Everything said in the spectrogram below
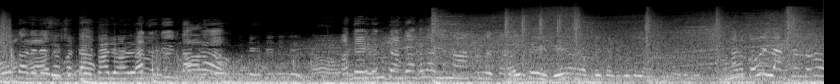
ਉਹ ਤੁਹਾਡੇ ਦੇ ਵੱਡਾ। ਅਤਦੀਪ ਦਾ ਭਰਾ। ਅਤੇ ਇਹਨੂੰ ਟਾਂਗਾ ਖਲਾਰੀ ਨਾ। ਕਰੋ ਅਸੀਂ ਭੇਜਦੇ ਆ ਆਪਣੇ ਚੰਡੀਗੜ੍ਹ ਲੈ ਉਹਨਾਂ ਨੂੰ ਕੋਈ ਇਲੈਕਸ਼ਨ ਲੜੋ।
